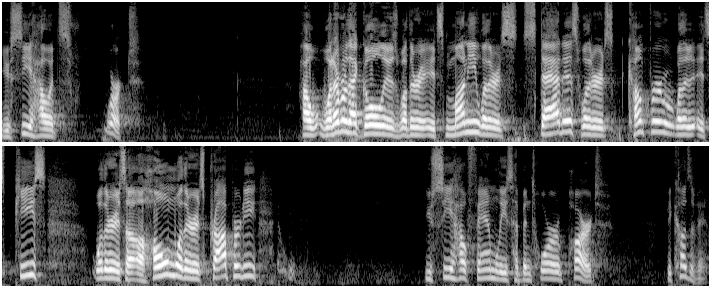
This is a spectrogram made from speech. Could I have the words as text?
you see how it's worked. How, whatever that goal is, whether it's money, whether it's status, whether it's comfort, whether it's peace, whether it's a home, whether it's property, you see how families have been torn apart because of it.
